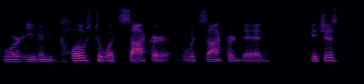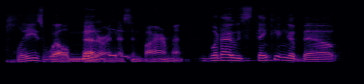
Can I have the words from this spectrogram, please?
or even close to what soccer what soccer did. It just plays well better in this environment. what I was thinking about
